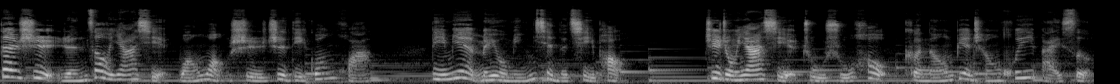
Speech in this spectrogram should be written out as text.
但是人造鸭血往往是质地光滑，里面没有明显的气泡。这种鸭血煮熟后可能变成灰白色，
